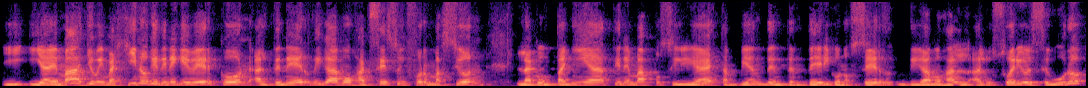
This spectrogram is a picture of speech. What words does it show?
Y, además yo me imagino que tiene que ver con, al tener, digamos, acceso a información, la compañía tiene más posibilidades también de entender y conocer, digamos, al, usuario del seguro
